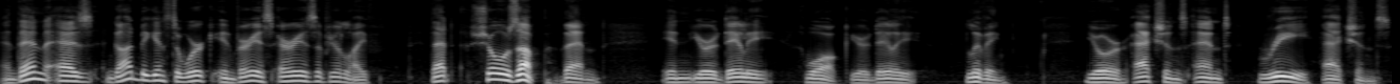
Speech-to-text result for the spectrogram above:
And then, as God begins to work in various areas of your life, that shows up then in your daily walk, your daily living. your actions and reactions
